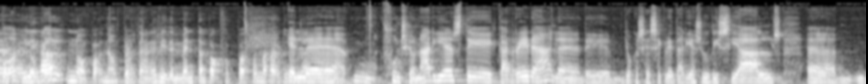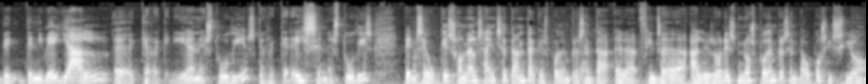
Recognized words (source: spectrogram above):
pot, eh, legal no pot. No pot. No per tant, evidentment, tampoc pot formar part d'un jurat. Eh, funcionàries de carrera, de, jo que sé, secretàries judicials eh, de, de nivell alt, eh, que requerien estudis, que requereixen estudis, penseu que són els anys 70 que es poden presentar. Eh, fins a, aleshores no es poden presentar oposició.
